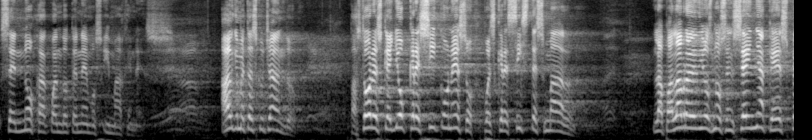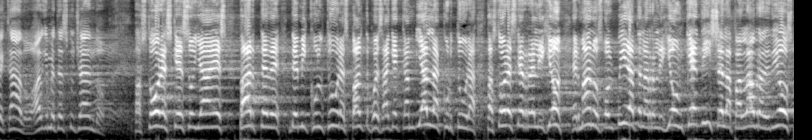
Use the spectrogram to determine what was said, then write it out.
se enoja cuando tenemos imágenes. ¿Alguien me está escuchando? Pastores, que yo crecí con eso, pues creciste mal. La palabra de Dios nos enseña que es pecado. ¿Alguien me está escuchando? Pastores, que eso ya es parte de, de, mi cultura, es parte, pues hay que cambiar la cultura. Pastores, que religión. Hermanos, olvídate la religión. ¿Qué dice la palabra de Dios?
